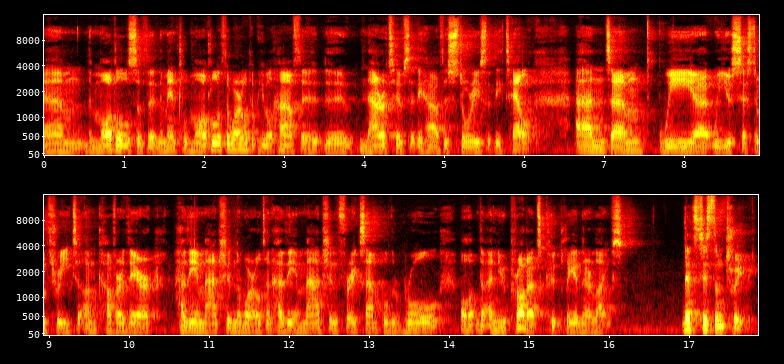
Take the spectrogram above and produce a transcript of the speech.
um, the models of the, the mental model of the world that people have, the the narratives that they have, the stories that they tell, and um, we uh, we use System Three to uncover their how they imagine the world and how they imagine, for example, the role that a new product could play in their lives. That's System Three.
